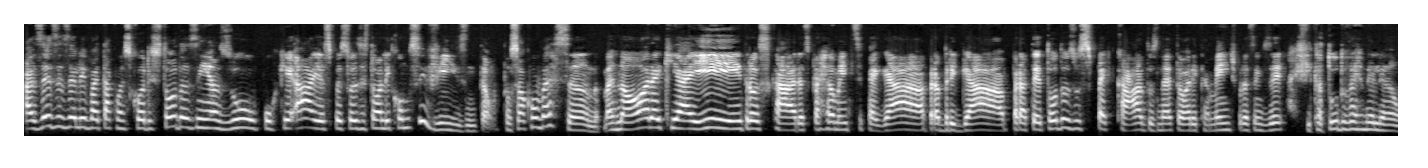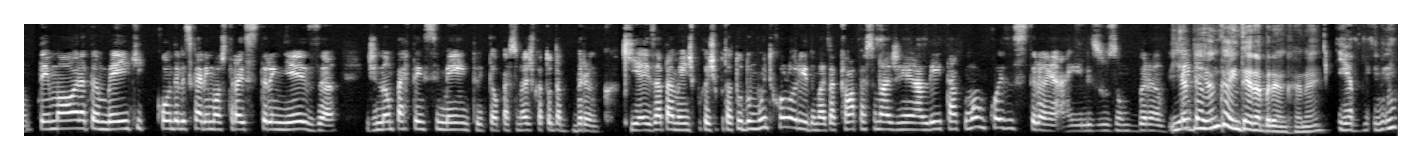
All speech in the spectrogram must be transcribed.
Às vezes ele vai estar tá com as cores todas em azul, porque, ah, as pessoas estão ali como civis, então. Estão só conversando. Mas na hora que aí entra os caras para realmente se pegar, para brigar, para ter todos os pecados, né, teoricamente, por assim dizer, fica tudo vermelhão. Tem uma hora também que quando eles querem mostrar estranheza, de não pertencimento, então o personagem fica toda branca. Que é exatamente porque, tipo, tá tudo muito colorido, mas aquela personagem ali tá com uma coisa estranha. Aí eles usam branco. E a Bianca é inteira branca, né? E a... Hum,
